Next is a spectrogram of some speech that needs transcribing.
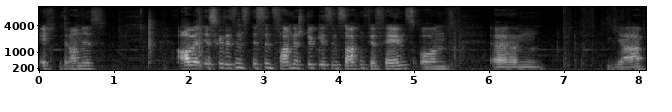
echten dran ist. Aber es, es, sind, es sind Sammlerstücke, es sind Sachen für Fans und ähm, ja,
